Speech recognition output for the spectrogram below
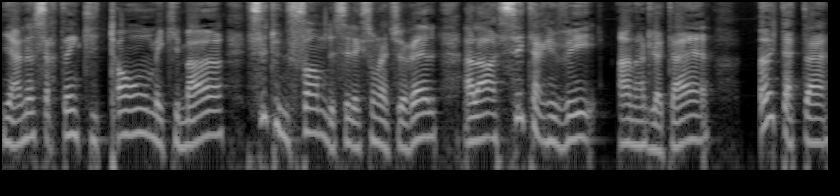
il y en a certains qui tombent et qui meurent. C'est une forme de sélection naturelle. Alors c'est arrivé en Angleterre, un tata,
